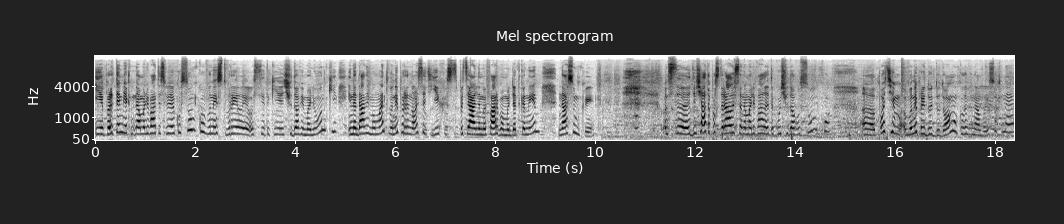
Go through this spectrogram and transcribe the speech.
І перед тим як намалювати свою екосумку, вони створили ось ці такі чудові малюнки, і на даний момент вони переносять їх спеціальними фарбами для тканин на сумки. Е, дівчата постаралися, намалювали таку чудову сумку. Е, Потім вони прийдуть додому, коли вона висохне,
